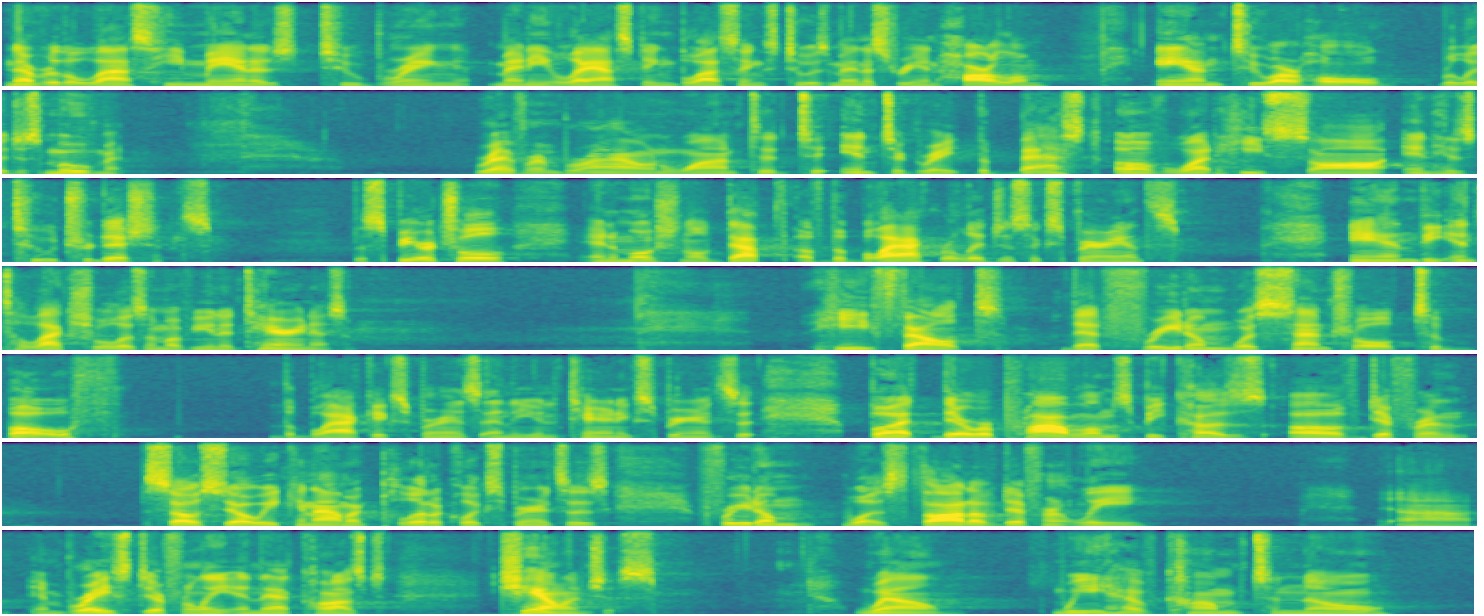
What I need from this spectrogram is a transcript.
Nevertheless, he managed to bring many lasting blessings to his ministry in Harlem and to our whole religious movement. Reverend Brown wanted to integrate the best of what he saw in his two traditions the spiritual and emotional depth of the black religious experience and the intellectualism of Unitarianism. He felt that freedom was central to both the black experience and the Unitarian experience, but there were problems because of different socioeconomic, political experiences. Freedom was thought of differently, uh, embraced differently, and that caused challenges. Well, we have come to know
